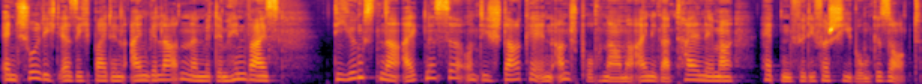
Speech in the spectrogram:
entschuldigt er sich bei den Eingeladenen mit dem Hinweis, die jüngsten Ereignisse und die starke Inanspruchnahme einiger Teilnehmer hätten für die Verschiebung gesorgt.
